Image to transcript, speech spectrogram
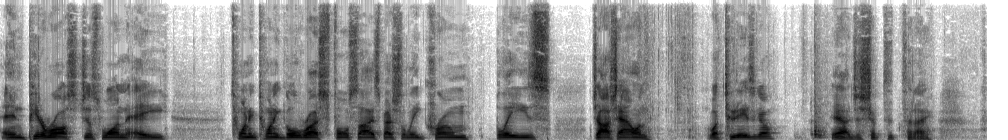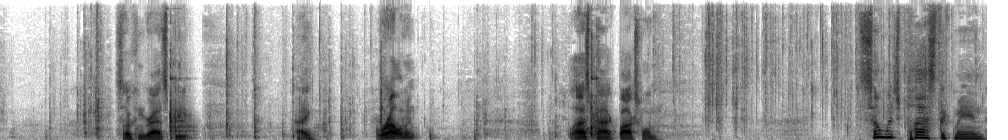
And Peter Ross just won a 2020 Gold Rush full size special league Chrome Blaze Josh Allen. What, two days ago? Yeah, I just shipped it today. So congrats, Pete. Hey, relevant. Last pack, box one. So much plastic, man.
